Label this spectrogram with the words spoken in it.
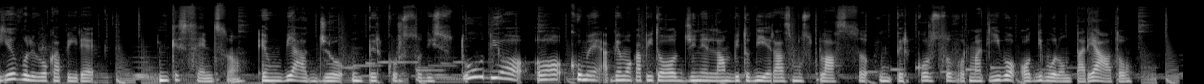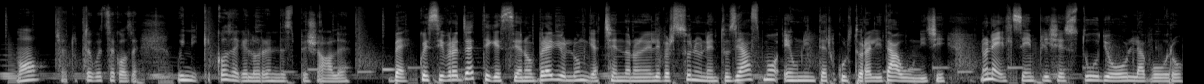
io volevo capire in che senso? È un viaggio, un percorso di studio o come abbiamo capito oggi nell'ambito di Erasmus Plus, un percorso formativo o di volontariato? No? Cioè tutte queste cose. Quindi che cosa è che lo rende speciale? Beh, questi progetti che siano brevi o lunghi accendono nelle persone un entusiasmo e un'interculturalità unici. Non è il semplice studio o lavoro,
